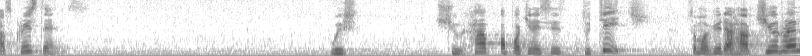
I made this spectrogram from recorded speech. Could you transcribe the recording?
as Christians. We sh- should have opportunities to teach. Some of you that have children,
